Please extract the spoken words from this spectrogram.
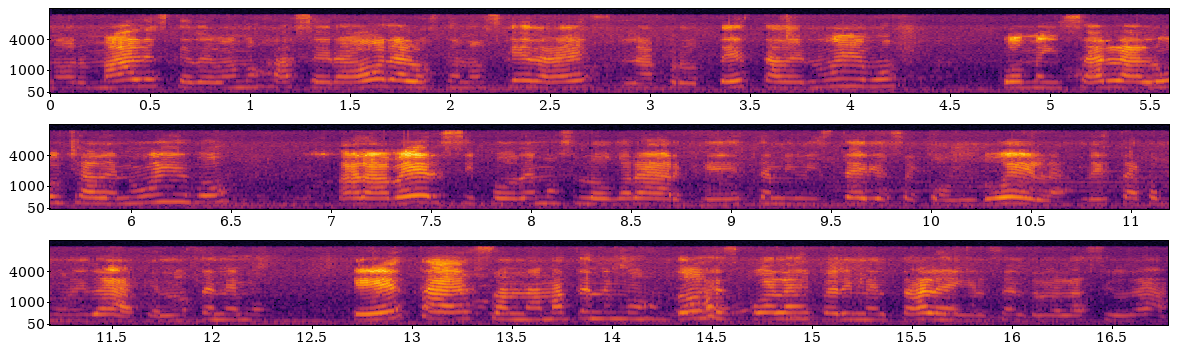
normales que debemos hacer ahora. Lo que nos queda es la protesta de nuevo, comenzar la lucha de nuevo para ver si podemos lograr que este ministerio se conduela de esta comunidad, que no tenemos, que esta nada más tenemos dos escuelas experimentales en el centro de la ciudad.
